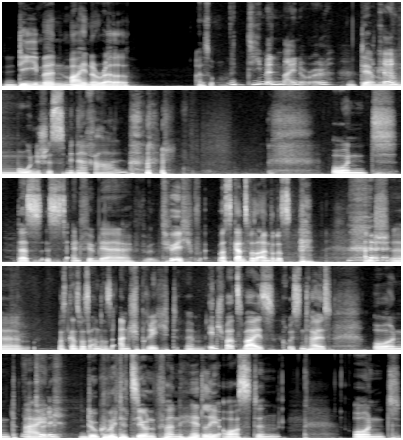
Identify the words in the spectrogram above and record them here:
Demon Mineral. Also. Demon Mineral. Dämonisches okay. Mineral. Und das ist ein Film, der natürlich was ganz was anderes an, äh, was ganz was anderes anspricht. Ähm, in Schwarz-Weiß größtenteils. Und Natürlich. eine Dokumentation von Hadley Austin. Und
